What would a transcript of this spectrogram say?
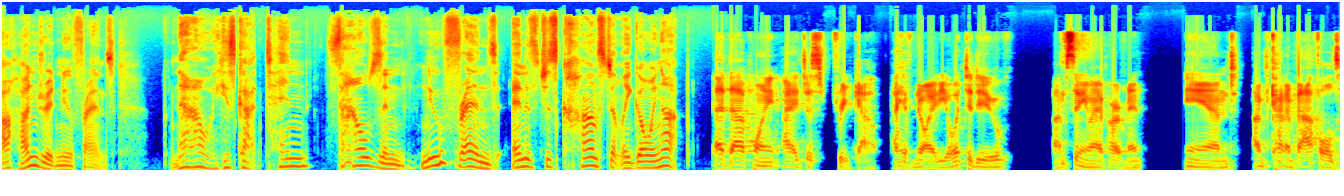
a hundred new friends. But now he's got 10,000 new friends, and it's just constantly going up. At that point, I just freak out. I have no idea what to do. I'm sitting in my apartment and I'm kind of baffled.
